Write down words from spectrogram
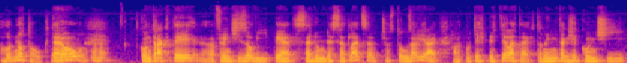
hodnotou, kterou mhm, mhm kontrakty eh, franchiseový 5, 7, 10 let se často uzavírají, ale po těch pěti letech to není tak, že končí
